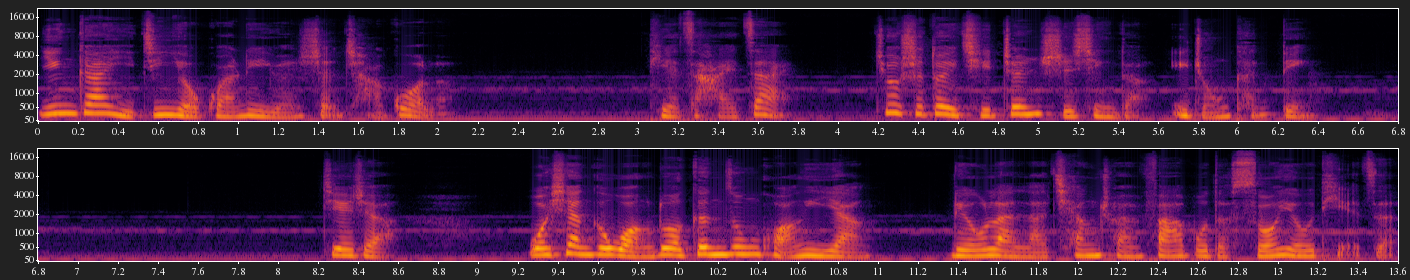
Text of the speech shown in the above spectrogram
应该已经有管理员审查过了。帖子还在，就是对其真实性的一种肯定。接着，我像个网络跟踪狂一样浏览了枪传发布的所有帖子，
